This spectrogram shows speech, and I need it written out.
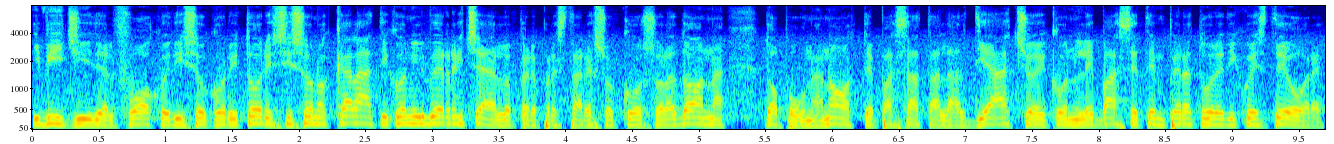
I vigili del fuoco ed i soccorritori si sono calati con il verricello per prestare soccorso alla donna dopo una notte passata al ghiaccio e con le basse temperature di queste ore,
